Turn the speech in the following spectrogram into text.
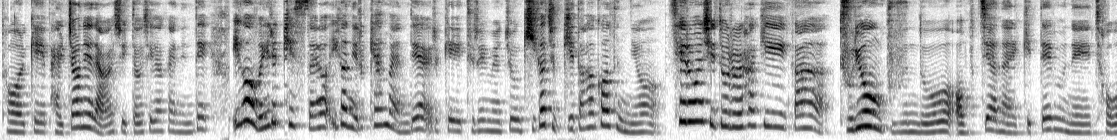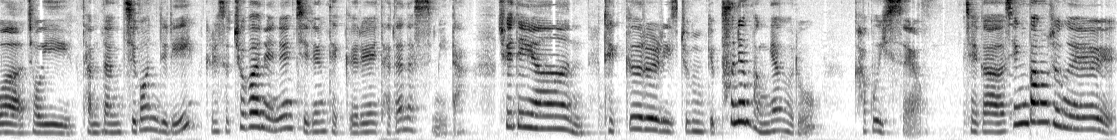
더 이렇게 발전해 나갈 수 있다고 생각하는데 이거 왜 이렇게 했어요? 이건 이렇게 하면 안 돼요? 이렇게 들으면 좀 기가 죽기도 하거든요. 새로운 시도를 하기가 두려운 부분도 없지 않아 있기 때문에 저와 저희 담당 직원들이 그래서 초반에는 지금 댓글을 닫아놨습니다. 최대한 댓글을 좀 이렇게 푸는 방향으로 가고 있어요. 제가 생방송을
